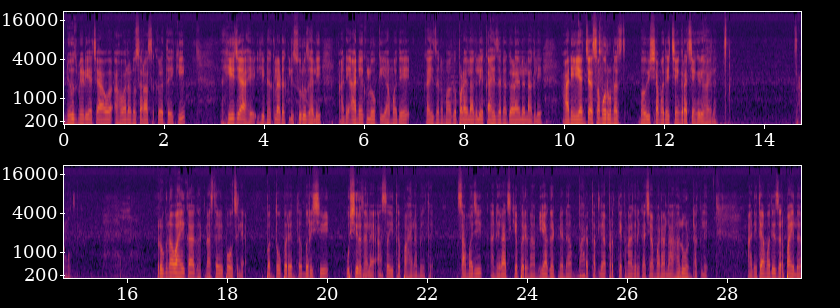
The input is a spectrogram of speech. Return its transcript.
न्यूज मीडियाच्या अहवा अहवालानुसार असं कळतं आहे की हे जे आहे ही ढकलाढकली सुरू झाली आणि अनेक लोक यामध्ये काही जण मागं पडायला लागले काही जण गळायला लागले आणि यांच्या समोरूनच भविष्यामध्ये चेंगराचेंगरी व्हायला. सांगू. रुग्णवाहिका घटनास्थळी पोहोचल्या पण तोपर्यंत बरीचशी उशीर झाला असं इथं पाहायला मिळतं आहे सामाजिक आणि राजकीय परिणाम या घटनेनं भारतातल्या प्रत्येक नागरिकाच्या मनाला हलवून टाकले. आणि त्यामध्ये जर पाहिलं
